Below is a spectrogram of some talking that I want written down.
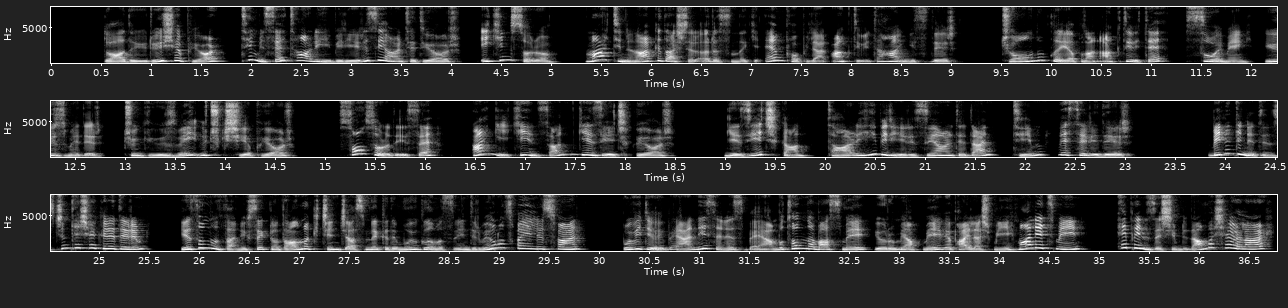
doğada yürüyüş yapıyor, Tim ise tarihi bir yeri ziyaret ediyor. İkinci soru. Martin'in arkadaşları arasındaki en popüler aktivite hangisidir? Çoğunlukla yapılan aktivite swimming, yüzmedir. Çünkü yüzmeyi 3 kişi yapıyor. Son soruda ise hangi iki insan geziye çıkıyor? Geziye çıkan, tarihi bir yeri ziyaret eden Tim ve Sally'dir. Beni dinlediğiniz için teşekkür ederim. Yazınızdan yüksek not almak için Jasmine Akademi uygulamasını indirmeyi unutmayın lütfen. Bu videoyu beğendiyseniz beğen butonuna basmayı, yorum yapmayı ve paylaşmayı ihmal etmeyin. Hepinize şimdiden başarılar.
